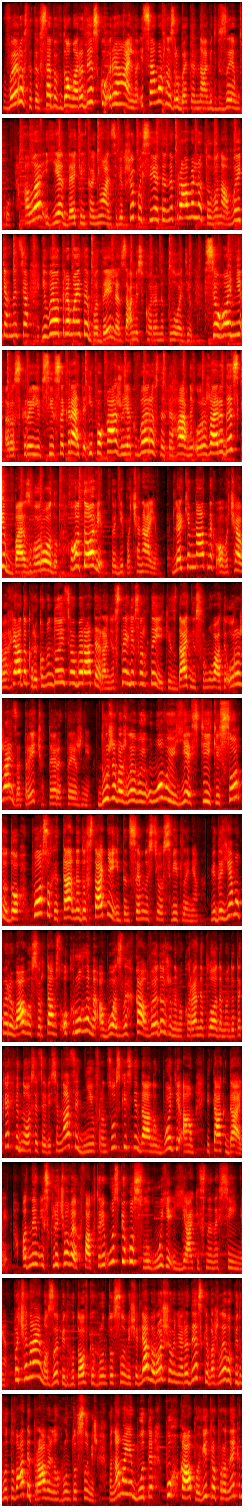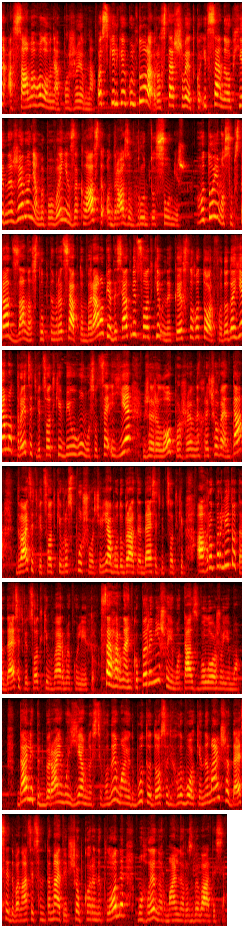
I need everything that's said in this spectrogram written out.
Виростити в себе вдома редиску реально, і це можна зробити навіть взимку. Але є декілька нюансів. Якщо посіяти неправильно, то вона витягнеться і ви отримаєте бодилля замість коренеплодів. Сьогодні розкрию всі секрети і покажу, як виростити гарний урожай редиски без городу. Готові? Тоді починаємо. Для кімнатних овочевих грядок рекомендується обирати ранньостиглі сорти, які здатні сформувати урожай за 3-4 тижні. Дуже важливою умовою є стійкість сорту до посухи та недостатньої інтенсивності освітлення. Віддаємо перевагу сортам з округлими або злегка видовженими коренеплодами. До таких відносяться 18 днів, французький сніданок, боді-ам і так далі. Одним із ключових факторів успіху слугує якісне насіння. Починаємо з підготовки ґрунтосуміші. Для вирощування редиски важливо підготувати правильну ґрунтосуміш. Вона має бути пухка, повітропроникне, а саме головне поживна. Оскільки культура росте швидко і все необхідне живлення ми повинні закласти одразу в ґрунтосуміш. Готуємо субстрат за наступним рецептом. Беремо 50% некислого торфу, додаємо 30% біогумусу. Це і є джерело поживних речовин та 20% розпушувачів. Я буду брати 10% агроперліту та 10% вермикуліту. Все гарненько перемішуємо та зволожуємо. Далі підбираємо ємності. Вони мають бути досить глибокі, не менше 10-12 см, щоб коренеплоди могли нормально розвиватися.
